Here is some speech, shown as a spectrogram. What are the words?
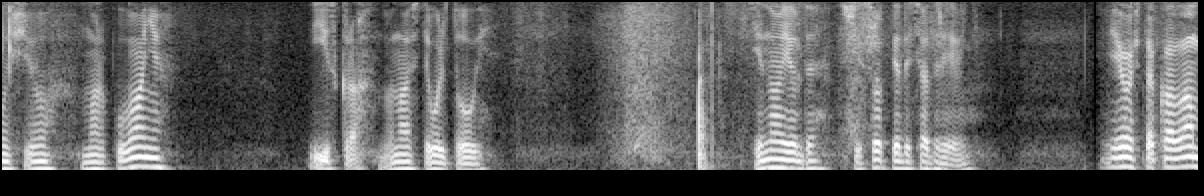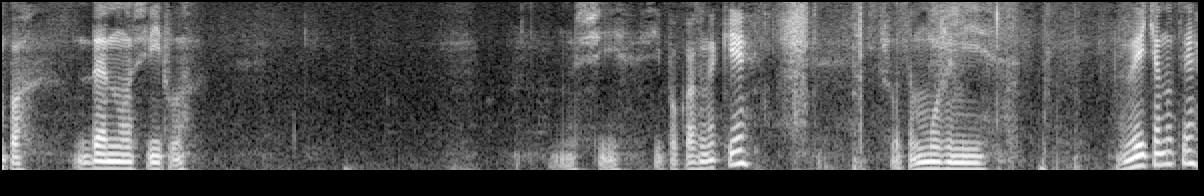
Ось його маркування. Іскра 12 вольтовий. Ціна буде 650 гривень. І ось така лампа денного світла. Всі, всі показники. Що там можемо її витягнути?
